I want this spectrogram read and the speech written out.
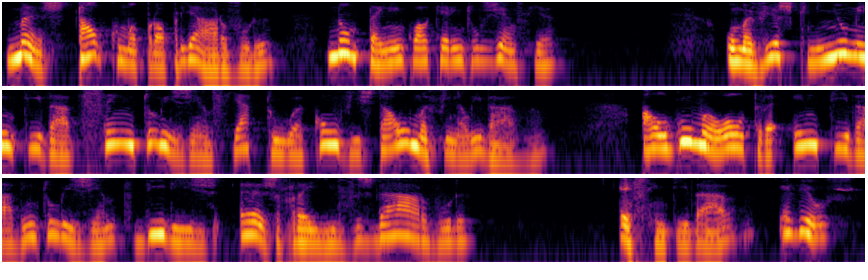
mas, tal como a própria árvore, não têm qualquer inteligência. Uma vez que nenhuma entidade sem inteligência atua com vista a uma finalidade, alguma outra entidade inteligente dirige as raízes da árvore. Essa entidade é Deus.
